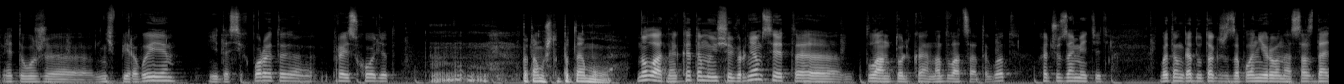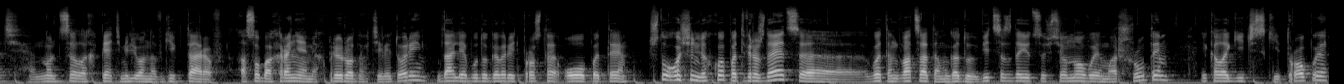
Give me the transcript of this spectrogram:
Это уже не впервые. И до сих пор это происходит. Потому что потому. Ну ладно, к этому еще вернемся. Это план только на 2020 год, хочу заметить. В этом году также запланировано создать 0,5 миллионов гектаров особо охраняемых природных территорий. Далее буду говорить просто о ОПТ, что очень легко подтверждается в этом 2020 году, ведь создаются все новые маршруты, экологические тропы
